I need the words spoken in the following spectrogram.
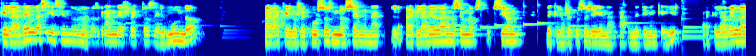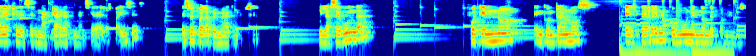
que la deuda sigue siendo uno de los grandes retos del mundo para que los recursos no sean una, para que la deuda no sea una obstrucción de que los recursos lleguen a, donde tienen que ir, para que la deuda deje de ser una carga financiera de los países. Eso fue la primera conclusión. Y la segunda fue que no encontramos el terreno común en donde ponernos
